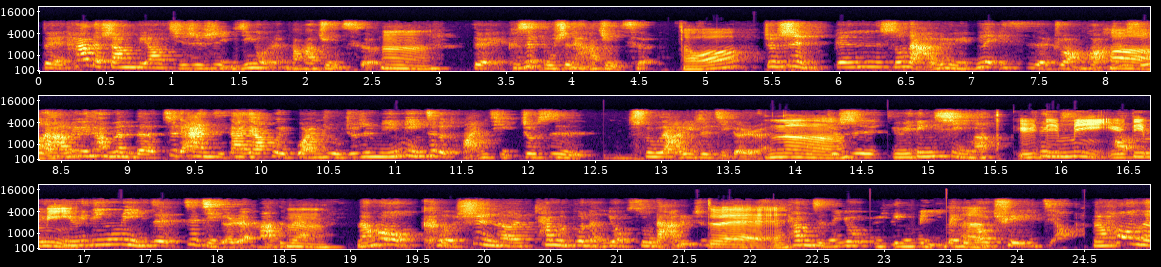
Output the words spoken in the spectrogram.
对，他的商标其实是已经有人帮他注册，嗯，对，可是不是他注册。哦，就是跟苏打绿类似的状况，就苏打绿他们的这个案子大家会关注，就是明明这个团体就是苏打绿这几个人，嗯，就是鱼丁系吗？鱼丁密，鱼丁密，鱼丁密这这几个人嘛，对不对？嗯、然后可是呢，他们不能用苏打绿对，他们只能用鱼丁力，每个都缺一角。嗯、然后呢，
